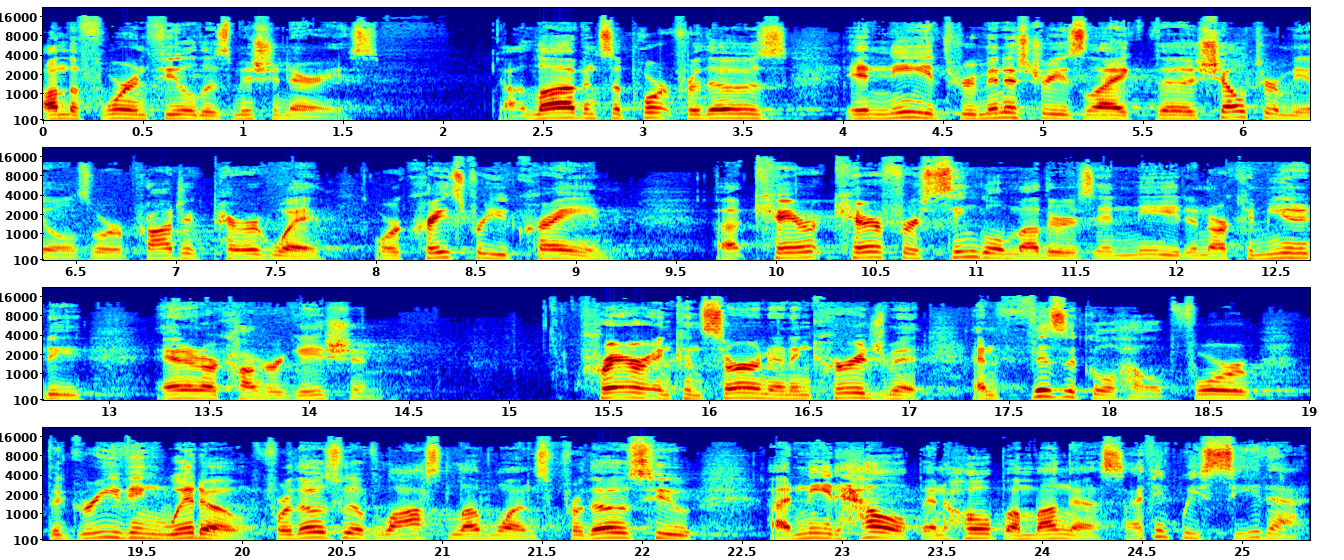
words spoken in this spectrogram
on the foreign field as missionaries. Uh, love and support for those in need through ministries like the Shelter Meals or Project Paraguay or Crates for Ukraine. Uh, care, care for single mothers in need in our community and in our congregation prayer and concern and encouragement and physical help for the grieving widow, for those who have lost loved ones, for those who uh, need help and hope among us. I think we see that.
